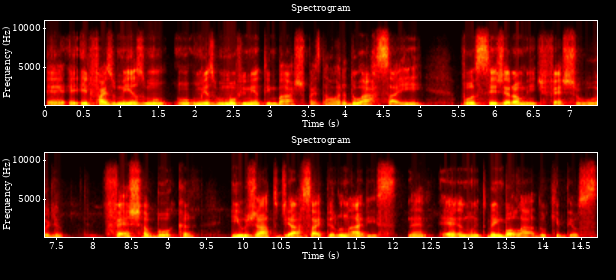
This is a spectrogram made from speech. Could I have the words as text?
é, é, ele faz o mesmo, o mesmo movimento embaixo, mas na hora do ar sair, você geralmente fecha o olho, fecha a boca e o jato de ar sai pelo nariz. Né? É muito bem bolado o que Deus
